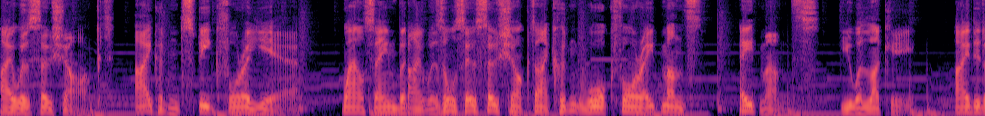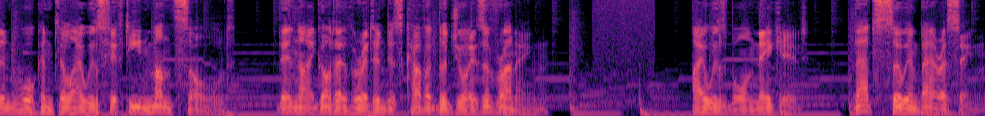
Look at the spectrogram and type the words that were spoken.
I was so shocked, I couldn't speak for a year. Well same but I was also so shocked I couldn't walk for 8 months. 8 months, you were lucky. I didn't walk until I was 15 months old. Then I got over it and discovered the joys of running. I was born naked. That's so embarrassing.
